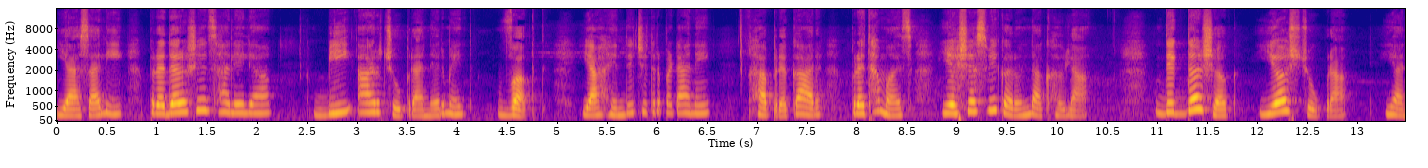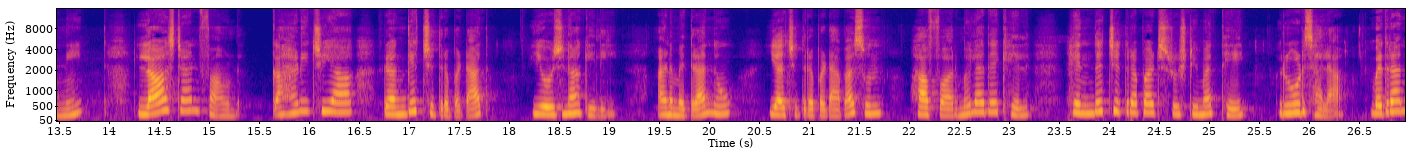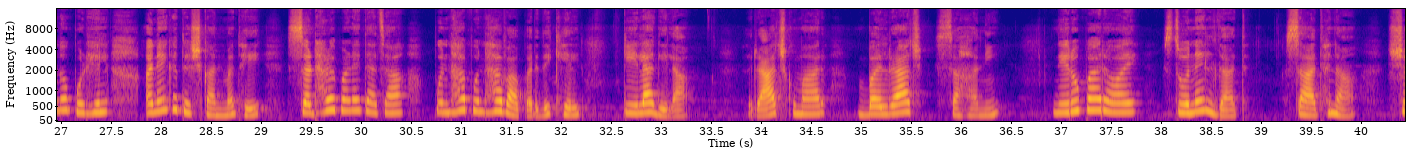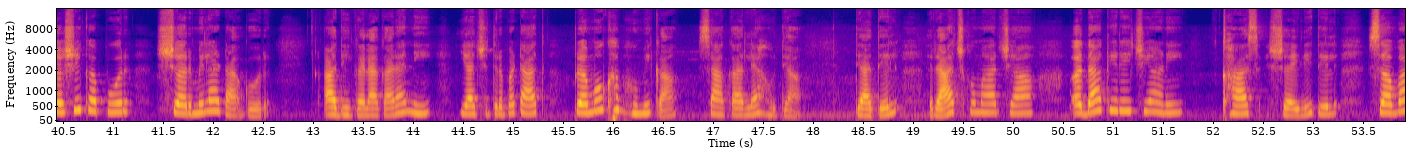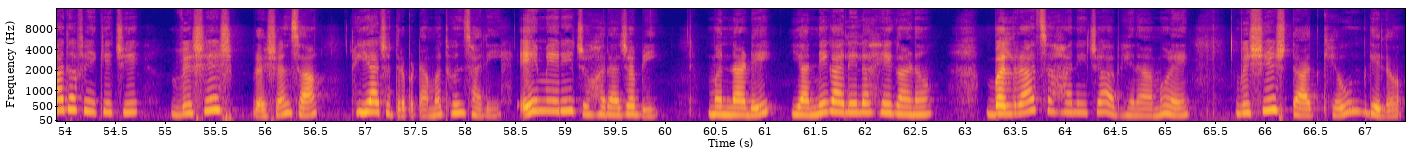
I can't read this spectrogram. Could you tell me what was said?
या साली प्रदर्शित झालेल्या बी आर चोप्रा निर्मित वक्त या हिंदी चित्रपटाने हा प्रकार प्रथमच यशस्वी करून दाखवला. दिग्दर्शक यश चोप्रा यांनी लॉस्ट अँड फाउंड कहाणीची या रंगीत चित्रपटात योजना केली. आणि मित्रांनो या चित्रपटापासून हा फॉर्म्युला देखील हिंदी चित्रपटसृष्टीमध्ये रूढ झाला. मित्रांनो पुढील अनेक दशकांमध्ये सढळपणे त्याचा पुन्हा पुन्हा वापर देखील केला गेला. राजकुमार बलराज सहानी निरुपा रॉय सुनील दत्त साधना शशी कपूर शर्मिला टागोर आदी कलाकारांनी या चित्रपटात प्रमुख भूमिका साकारल्या होत्या. त्यातील राजकुमारच्या अदाकिरीची आणि खास शैलीतील संवादफेकीची विशेष प्रशंसा या चित्रपटामधून झाली. ए मेरी जोहरा जबी मन्ना डे यांनी गायलेलं हे गाणं बलराज सहानीच्या अभिनयामुळे विशेष दाद घेऊन गेलं.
